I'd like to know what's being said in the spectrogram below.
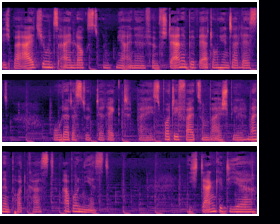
dich bei iTunes einloggst und mir eine 5-Sterne-Bewertung hinterlässt oder dass du direkt bei Spotify zum Beispiel meinen Podcast abonnierst. Ich danke dir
